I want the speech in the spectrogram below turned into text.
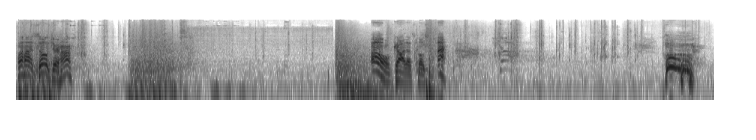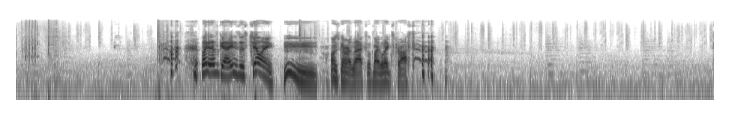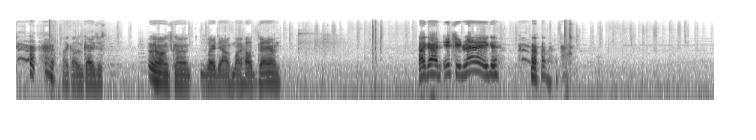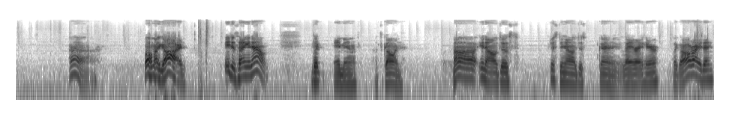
Haha, soldier, huh? Oh god, that's close. Ah! Look at this guy, he's just chilling. Hmm. I'm just gonna relax with my legs crossed. like how this guy's just I'm just gonna lay down with my head down. I got an itchy leg! ah. Oh my god! He's just hanging out! It's like, hey man, how's it going? Uh, you know, just, just, you know, just gonna lay right here. It's like, alright then.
